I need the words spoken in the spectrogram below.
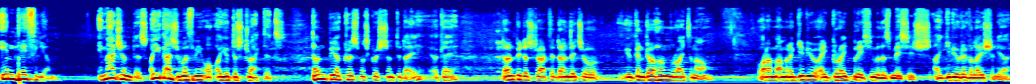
In Bethlehem. Imagine this. Are you guys with me or are you distracted? Don't be a Christmas Christian today, okay? Don't be distracted. Don't let your, you can go home right now. What I'm, I'm going to give you a great blessing with this message. I give you revelation here.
